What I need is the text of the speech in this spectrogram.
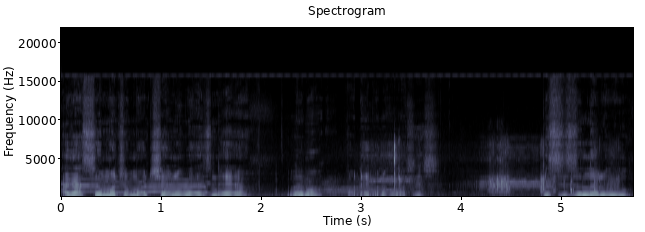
I got so much on my channel as now. Where my oh there go the horses. This is a little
